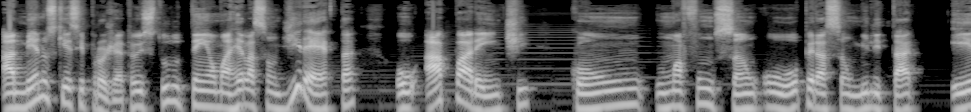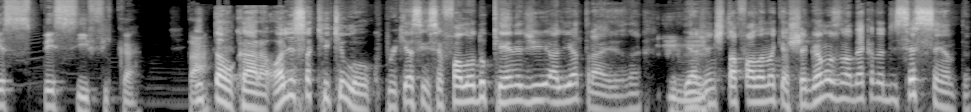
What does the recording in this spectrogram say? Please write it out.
a menos que esse projeto ou estudo tenha uma relação direta ou aparente com uma função ou operação militar específica. Tá? Então, cara, olha isso aqui que louco. Porque assim, você falou do Kennedy ali atrás, né? E a Uhum. gente tá falando aqui, ó, chegamos na década de 60.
